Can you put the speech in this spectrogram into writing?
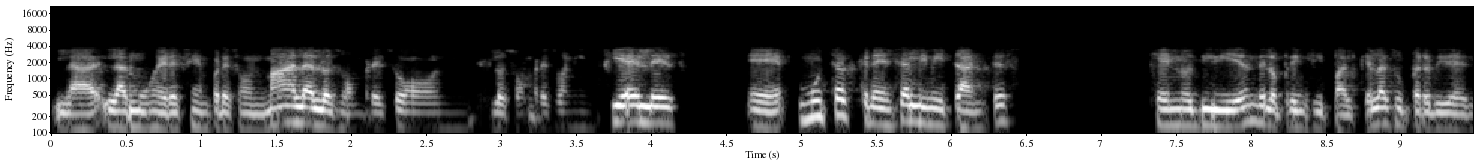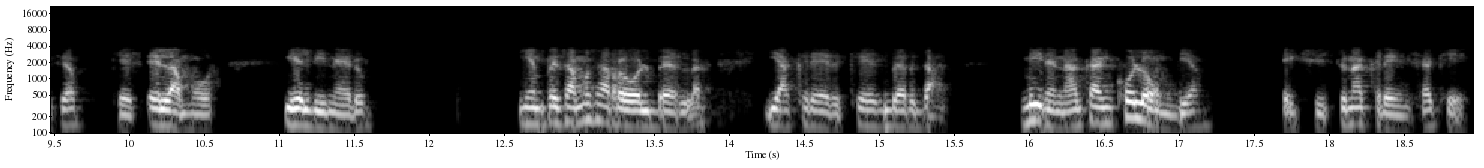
las mujeres siempre son malas, los hombres son, los hombres son infieles, muchas creencias limitantes que nos dividen de lo principal que es la supervivencia, que es el amor y el dinero, y empezamos a revolverlas y a creer que es verdad. Miren, acá en Colombia existe una creencia que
